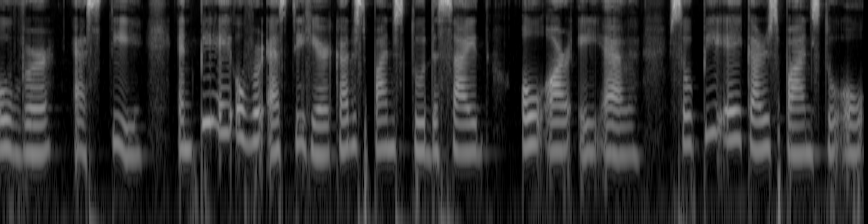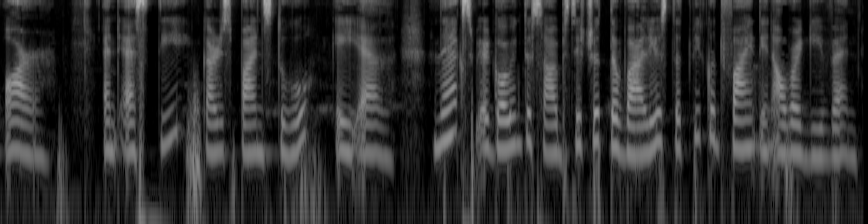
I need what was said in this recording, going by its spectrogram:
over ST. And PA over ST here corresponds to the side ORAL. So PA corresponds to OR and ST corresponds to AL. Next, we are going to substitute the values that we could find in our given.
